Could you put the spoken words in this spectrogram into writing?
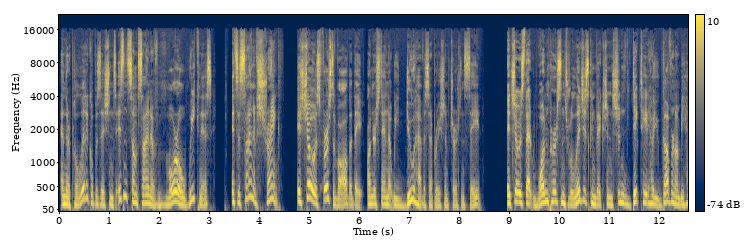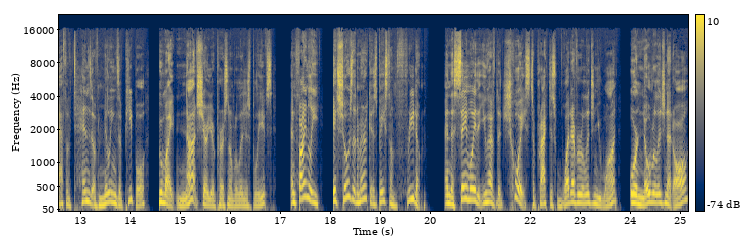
and their political positions isn't some sign of moral weakness, it's a sign of strength. It shows, first of all, that they understand that we do have a separation of church and state. It shows that one person's religious convictions shouldn't dictate how you govern on behalf of tens of millions of people who might not share your personal religious beliefs. And finally, it shows that America is based on freedom. And the same way that you have the choice to practice whatever religion you want, or no religion at all,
